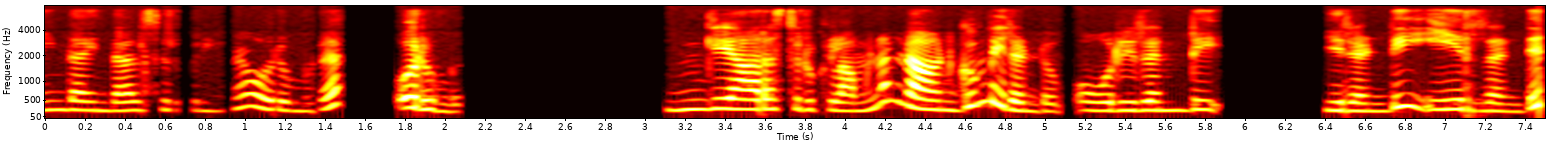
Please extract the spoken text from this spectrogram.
ஐந்து ஐந்தால் சுருக்குனீங்கன்னா ஒரு முறை ஒரு முறை. இங்க யாரை சுருக்கலாம்னா நான்கும் இரண்டும். ஓர் இரண்டு இரண்டு ஈர் ரெண்டு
